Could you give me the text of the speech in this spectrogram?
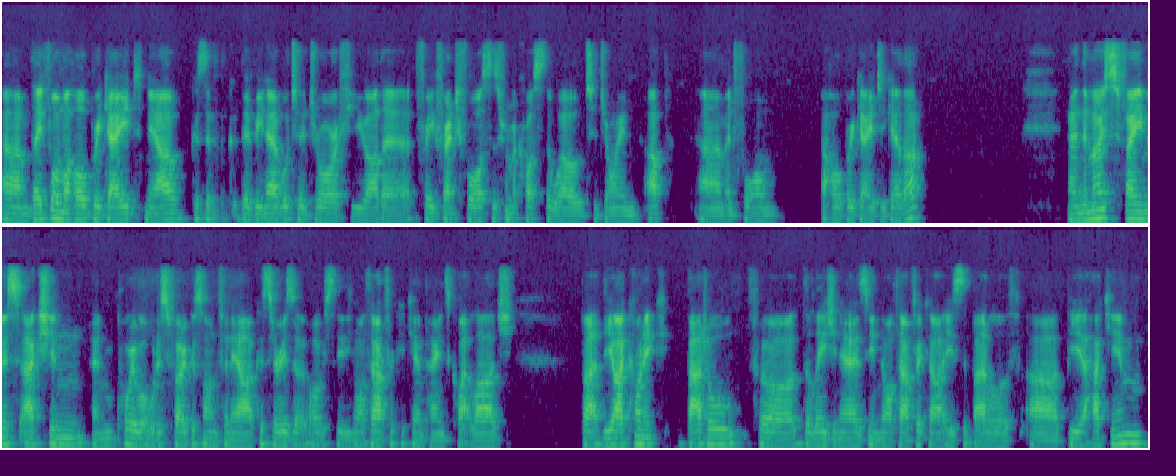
Um, they form a whole brigade now because they've, they've been able to draw a few other Free French forces from across the world to join up um, and form a whole brigade together. And the most famous action, and probably what we'll just focus on for now, because there is a, obviously the North Africa campaign is quite large, but the iconic battle for the Legionnaires in North Africa is the Battle of uh, Bir Hakim,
